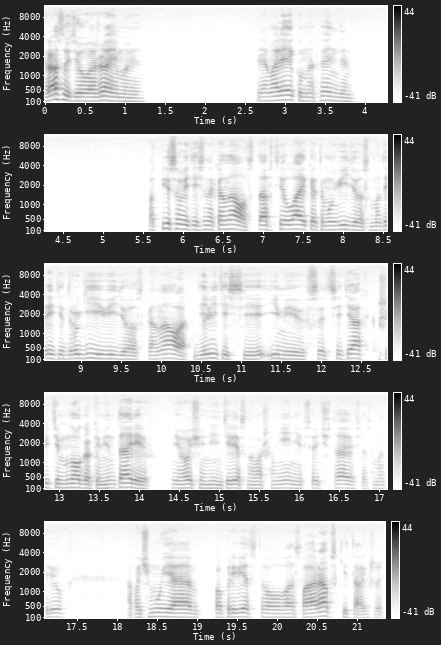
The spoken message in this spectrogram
Здравствуйте, уважаемые. Салям алейкум, эфендим. Подписывайтесь на канал, ставьте лайк этому видео, смотрите другие видео с канала, делитесь ими в соцсетях, пишите много комментариев. Мне очень интересно ваше мнение, все читаю, все смотрю. А почему я поприветствовал вас по-арабски также?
